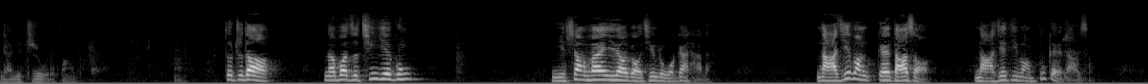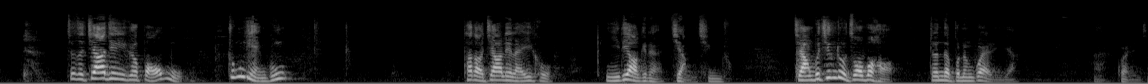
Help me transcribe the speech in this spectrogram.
了解职务的方法，啊，都知道，哪怕是清洁工，你上班一定要搞清楚我干啥的。哪些地方该打扫，哪些地方不该打扫？这是家庭一个保姆、钟点工，他到家里来以后，你一定要给他讲清楚，讲不清楚做不好，真的不能怪人家，啊，怪人家。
